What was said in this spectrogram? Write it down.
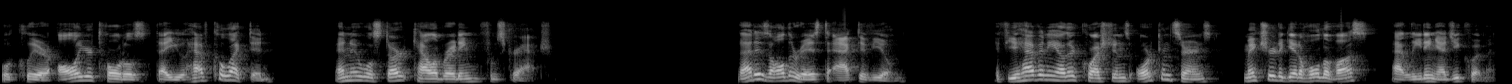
will clear all your totals that you have collected and it will start calibrating from scratch. That is all there is to active yield. If you have any other questions or concerns, make sure to get a hold of us at Leading Edge Equipment.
